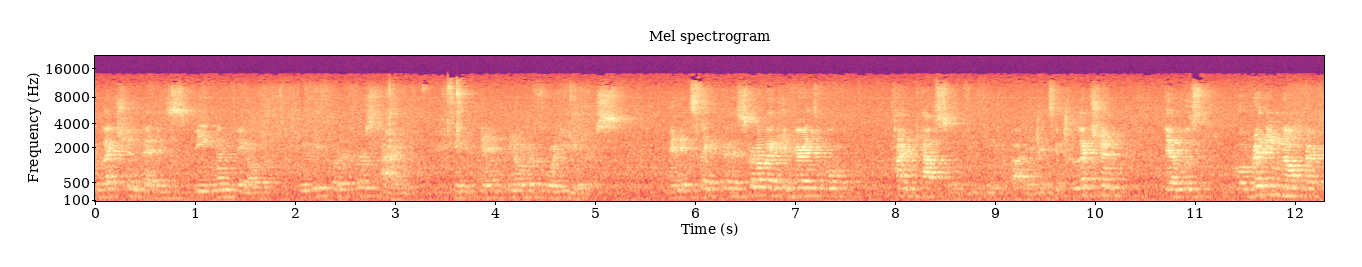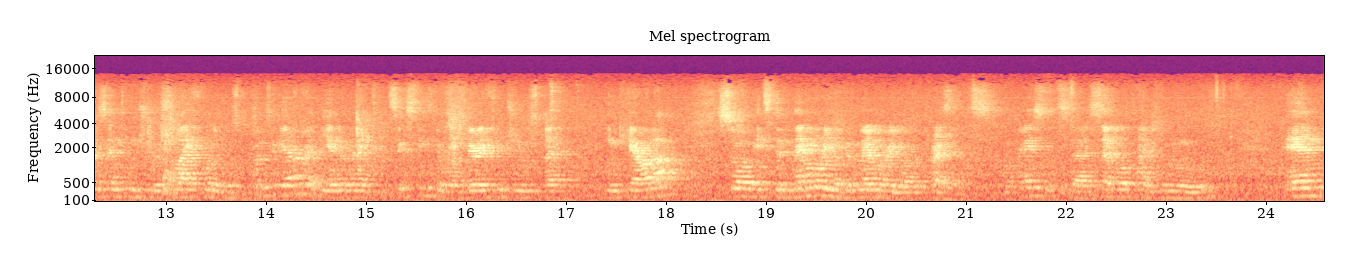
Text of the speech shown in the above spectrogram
collection that is being unveiled really for the first time in, in, in over 40 years. And it's like a, sort of like a veritable time capsule, if you think about it. It's a collection that was already not representing Jewish life when it was put together at the end of the 1960s. There were very few Jews left in Kerala. So it's the memory of the memory of the presence. So it's uh, several times removed. And,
